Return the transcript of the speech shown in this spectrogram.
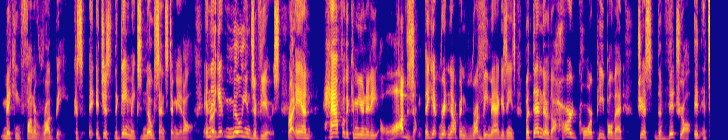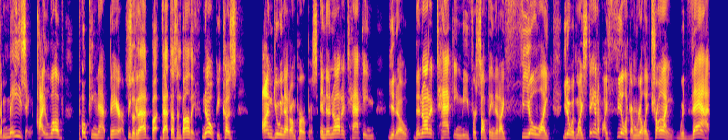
making fun of rugby because it just the game makes no sense to me at all. And they get millions of views. right. And half of the community loves them. They get written up in rugby magazines, but then they're the hardcore people that just the vitriol. It, it's amazing. I love poking that bear. so that but that doesn't bother you. No, because I'm doing that on purpose. And they're not attacking, you know, they're not attacking me for something that I feel like, you know, with my stand up, I feel like I'm really trying. With that,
